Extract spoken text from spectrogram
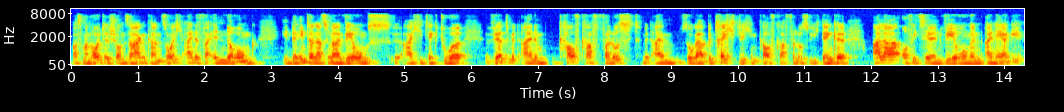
was man heute schon sagen kann, solch eine Veränderung in der internationalen Währungsarchitektur wird mit einem Kaufkraftverlust, mit einem sogar beträchtlichen Kaufkraftverlust, wie ich denke, aller offiziellen Währungen einhergehen.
